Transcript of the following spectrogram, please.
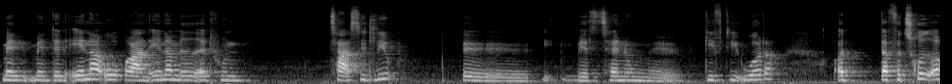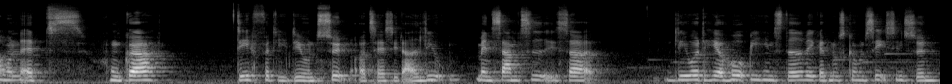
Men, men den ender, operan ender med, at hun tager sit liv øh, med at tage nogle øh, giftige urter. Og der fortryder hun, at hun gør det, fordi det er jo en synd at tage sit eget liv. Men samtidig så lever det her håb i hende stadigvæk, at nu skal hun se sin søn.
